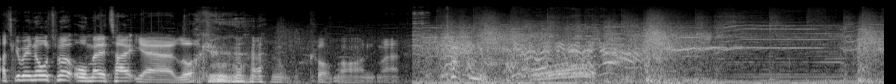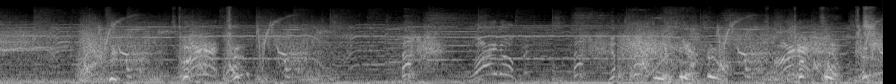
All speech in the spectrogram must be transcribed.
That's gonna be an ultimate or meditate. Yeah, look. Oh, come on, man. Wide open!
